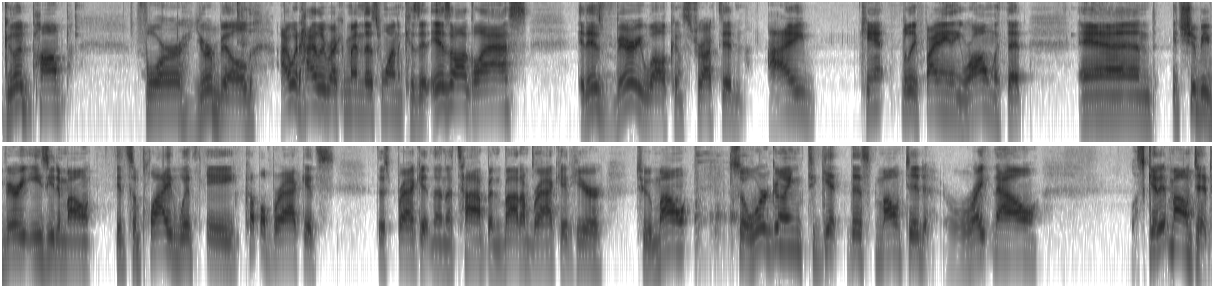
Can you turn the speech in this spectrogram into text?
good pump for your build, I would highly recommend this one because it is all glass. It is very well constructed. I can't really find anything wrong with it. And it should be very easy to mount. It's supplied with a couple brackets, this bracket and then a top and bottom bracket here to mount. So we're going to get this mounted right now. Let's get it mounted.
